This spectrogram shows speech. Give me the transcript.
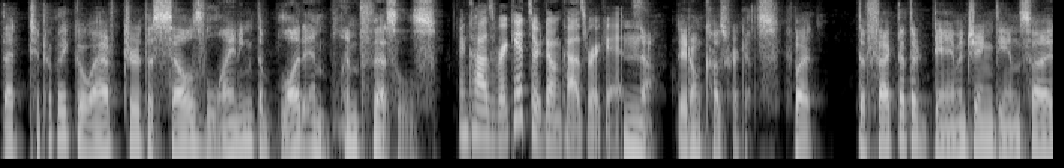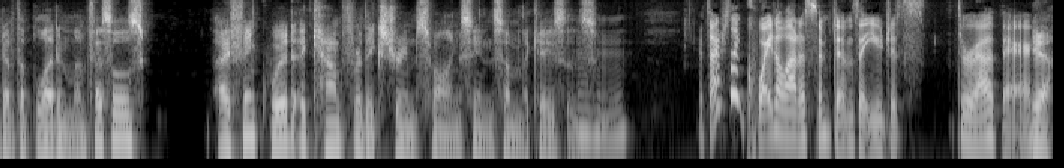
that typically go after the cells lining the blood and lymph vessels. And cause rickets or don't cause rickets? No, they don't cause rickets. But the fact that they're damaging the inside of the blood and lymph vessels, I think would account for the extreme swelling seen in some of the cases. Mhm. It's actually quite a lot of symptoms that you just threw out there. Yeah.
